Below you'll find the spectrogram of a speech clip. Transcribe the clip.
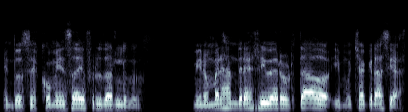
Entonces, comienza a disfrutarlo tú. Mi nombre es Andrés Rivero Hurtado y muchas gracias.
